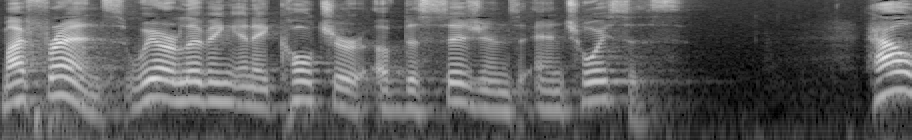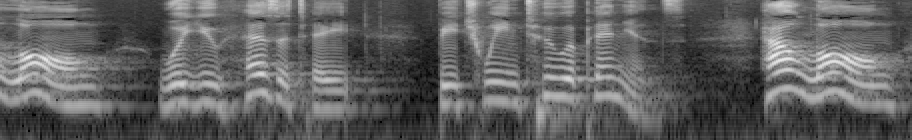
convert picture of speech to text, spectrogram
My friends, we are living in a culture of decisions and choices. How long will you hesitate between two opinions? How long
